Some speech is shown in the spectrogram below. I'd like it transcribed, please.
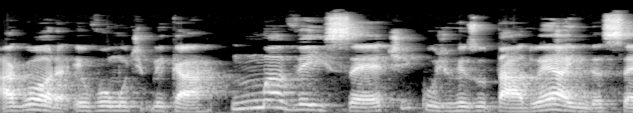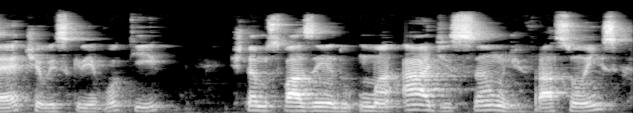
Agora, eu vou multiplicar 1 vezes 7, cujo resultado é ainda 7. Eu escrevo aqui. Estamos fazendo uma adição de frações.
